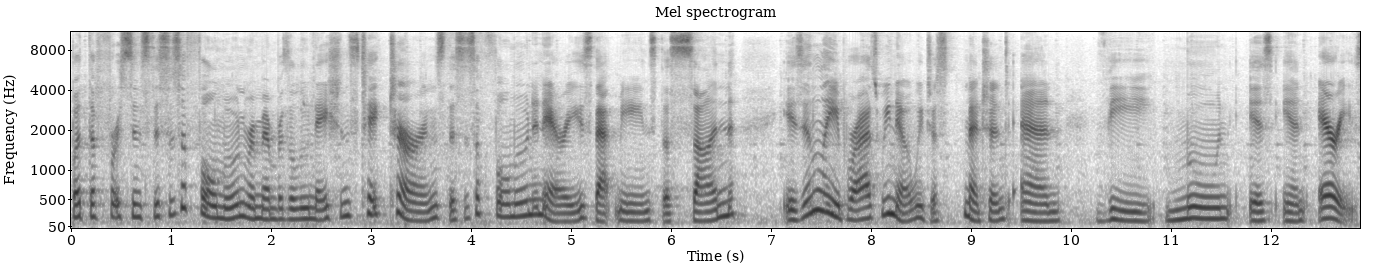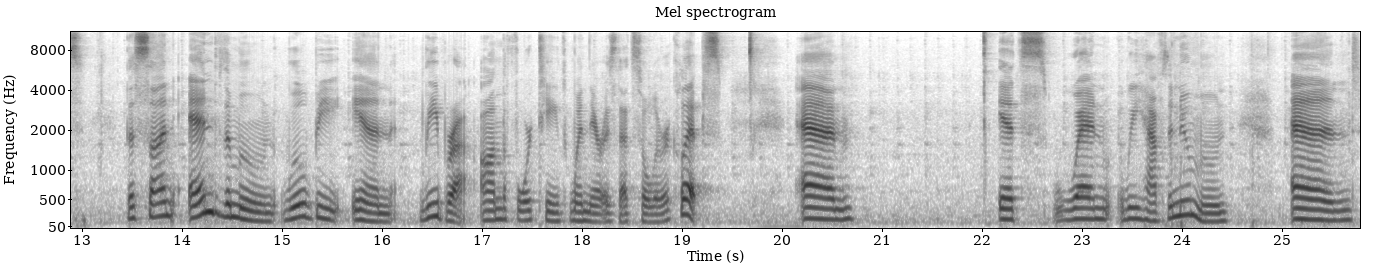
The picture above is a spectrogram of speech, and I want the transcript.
but the first, since this is a full moon, remember the lunations take turns. This is a full moon in Aries. That means the sun is in Libra, as we know, we just mentioned, and the moon is in Aries. The sun and the moon will be in Libra on the 14th when there is that solar eclipse. And it's when we have the new moon and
